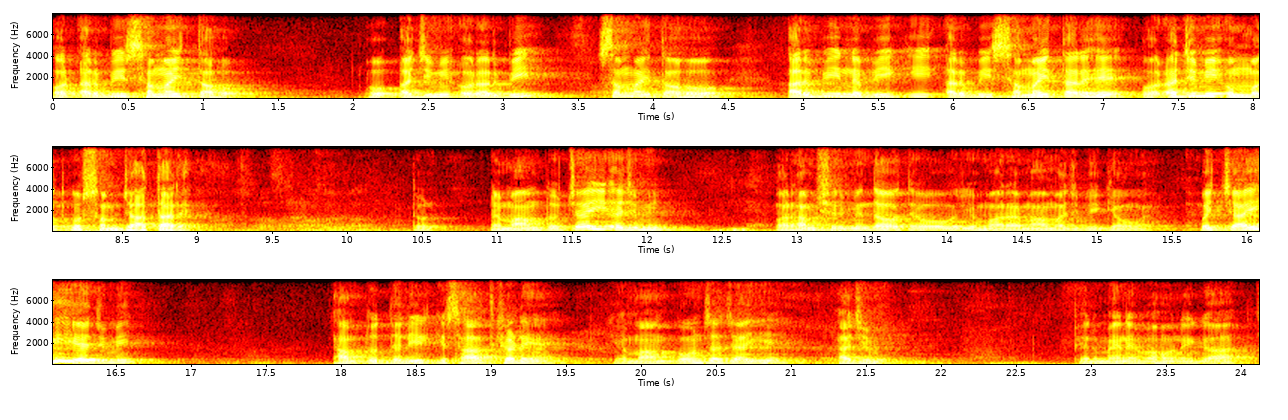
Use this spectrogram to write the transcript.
और अरबी समझता हो हो अजमी और अरबी समझता हो, अरबी नबी की अरबी समझता रहे और अजमी उम्मत को समझाता रहे। तो इमाम तो चाहिए अजमी, और हम शर्मिंदा होते हो जी, हमारा इमाम अजमी क्यों है? भाई, चाहिए अजमी। हम तो दलील के साथ खड़े हैं कि इमाम कौन सा चाहिए? अजमी। फिर मैंने वहाँ ने कहा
